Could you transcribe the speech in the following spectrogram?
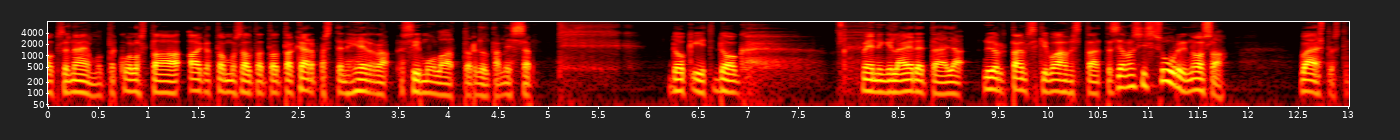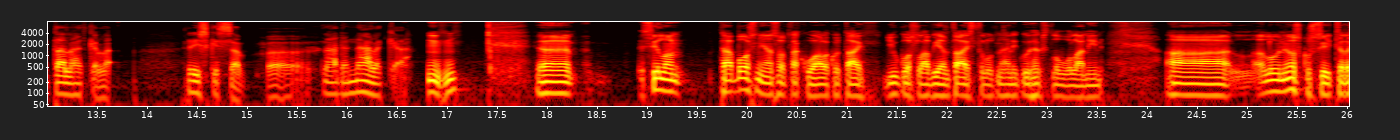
onko se näin, mutta kuulostaa aika tuommoiselta tota, kärpästen herra-simulaattorilta, missä dog eat dog meiningillä edetään. Ja New York Timeskin vahvistaa, että siellä on siis suurin osa väestöstä tällä hetkellä riskissä ö, nähdä nälkää. Mm-hmm. Ö, silloin tämä Bosnian sota, kun alkoi, tai Jugoslavian taistelut näin niin kuin 90-luvulla, niin äh, luin joskus siitä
